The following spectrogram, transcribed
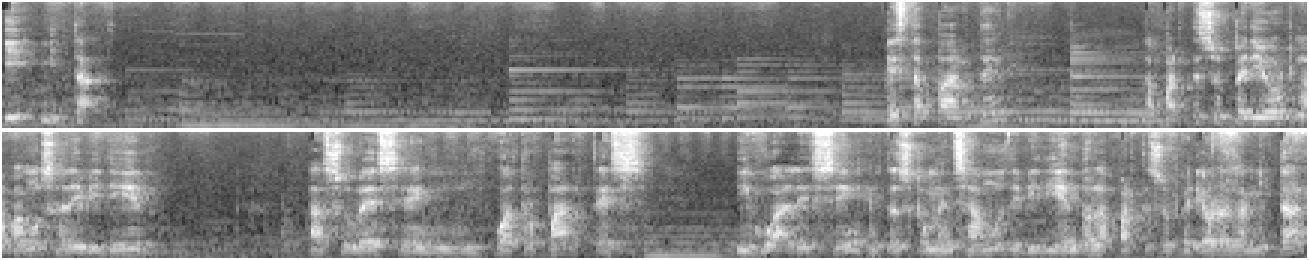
y mitad. Esta parte, la parte superior, la vamos a dividir a su vez en cuatro partes iguales, ¿sí? Entonces comenzamos dividiendo la parte superior a la mitad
